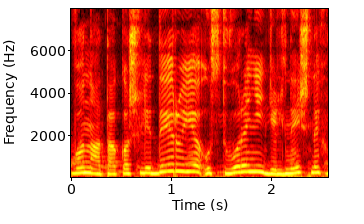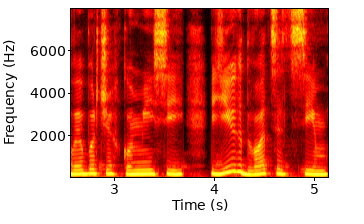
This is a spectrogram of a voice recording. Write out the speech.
Вона також лідирує у створенні дільничних виборчих комісій. Їх 27.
